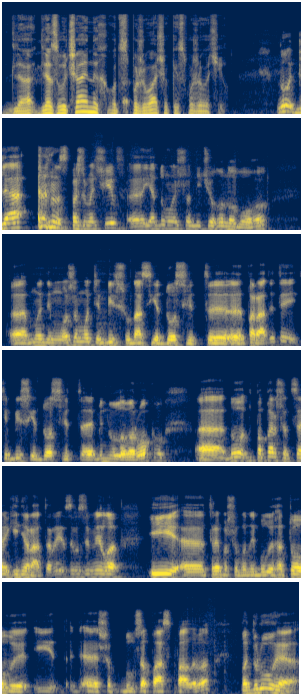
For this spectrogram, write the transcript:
для, для звичайних от споживачок і споживачів. Ну, для споживачів, е, я думаю, що нічого нового ми не можемо. Тим більше у нас є досвід е, порадити, тим більше є досвід е, минулого року. Е, Ну, по-перше, це генератори, зрозуміло. І е, треба, щоб вони були готові, і е, щоб був запас палива. По-друге,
